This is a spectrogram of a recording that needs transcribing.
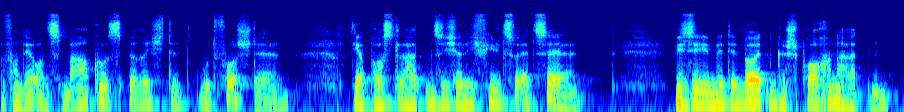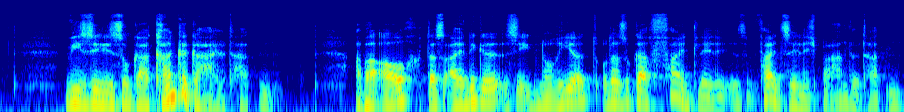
von der uns Markus berichtet, gut vorstellen. Die Apostel hatten sicherlich viel zu erzählen, wie sie mit den Leuten gesprochen hatten, wie sie sogar Kranke geheilt hatten, aber auch, dass einige sie ignoriert oder sogar feindselig behandelt hatten.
